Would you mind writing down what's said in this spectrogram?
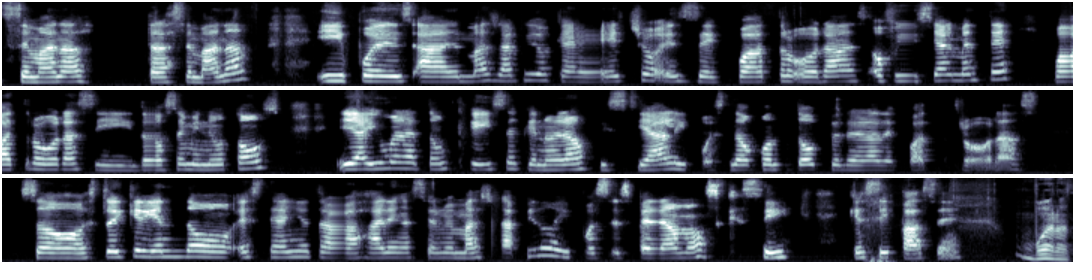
semana tras semana y pues al más rápido que he hecho es de cuatro horas, oficialmente cuatro horas y doce minutos y hay un maratón que hice que no era oficial y pues no contó, pero era de cuatro horas. So, estoy queriendo este año trabajar en hacerme más rápido y pues esperamos que sí, que sí pase. Bueno,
